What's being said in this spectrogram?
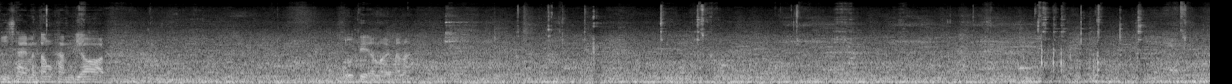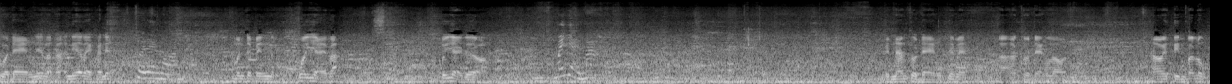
อีชัยมันต้องทำยอด ดูที่อร่อยปะล่ะ วแดงนี่เหรอคะอันนี้อะไรคะเนี่ยถั่วแดงร้อน มันจะเป็นกล้วยใหญ่ปะกล้วยใหญ่ด้วยเหรอไม่ใหญ่มาก เป็นน้ำถั่วแดงใช่ไหมอ่าเอาถั่วแดงร้อน เอาไอติมปะลูก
